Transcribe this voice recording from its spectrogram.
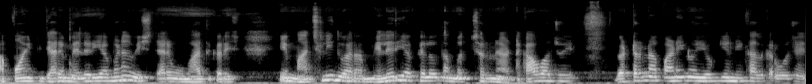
આ પોઈન્ટ જ્યારે મેલેરિયા ભણાવીશ ત્યારે હું વાત કરીશ. એ માછલી દ્વારા મેલેરિયા ફેલાવતા મચ્છરને અટકાવવા જોઈએ. ગટરના પાણીનો યોગ્ય નિકાલ કરવો જોઈએ.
